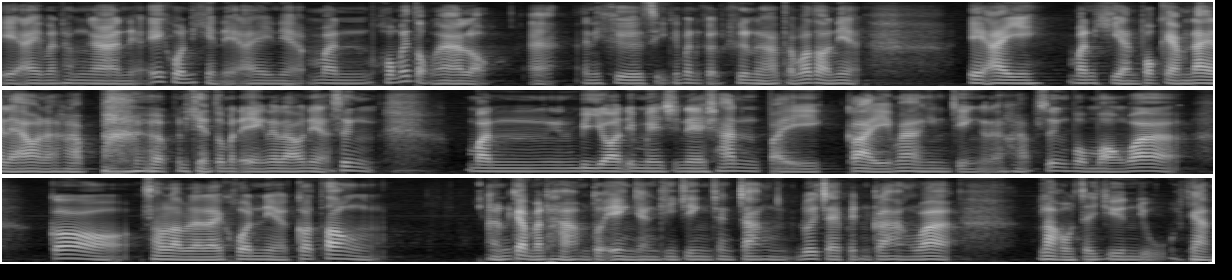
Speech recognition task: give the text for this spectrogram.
AI มันทำงานเนี่ยเอ้คนที่เขียน AI เนี่ย มันคงไม่ตกงานหรอก อะอันนี้คือสิ่งที่มันเกิดขึ้นนะครับ แต่ว่าตอนเนี้ย AI มันเขียนโปรแกรมได้แล้วนะครับ มันเขียนตัวมันเองได้แล้วเนี่ย ซึ่งมัน beyond imagination ไปไกลมากจริง ๆ นะครับ ซึ่งผมมองว่าก็สำหรับหลาย ๆ คนเนี่ยก็ต้องหันกลับมาถามตัวเองอย่างจริง ๆ จัง ๆ ด้วยใจเป็นกลางว่าเราจะยืนอยู่อย่าง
